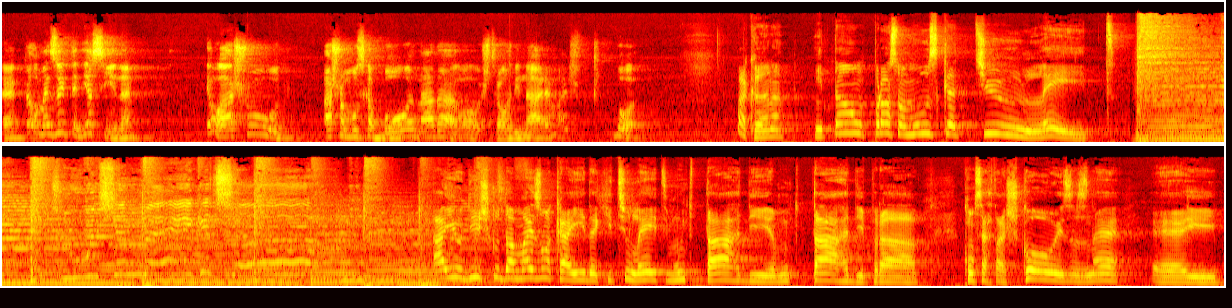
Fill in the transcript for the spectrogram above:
É, pelo menos eu entendi assim, né? Eu acho, acho a música boa, nada ó, extraordinária, mas boa. Bacana. Então, próxima música, Too Late. Aí o disco dá mais uma caída aqui, Too Late, muito tarde, é muito tarde para consertar as coisas, né? É, e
